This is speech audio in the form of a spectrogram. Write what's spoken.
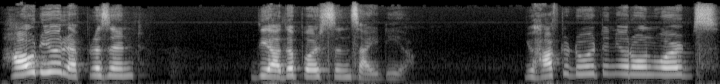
how do you represent the other person's idea? You have to do it in your own words,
